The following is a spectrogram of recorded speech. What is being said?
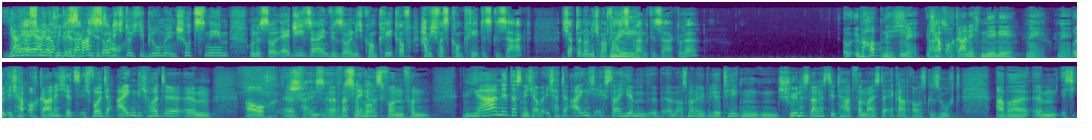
Ja, du ja, hast ja, mir doch gesagt, ich soll dich durch die Blume in Schutz nehmen und es soll edgy sein, wir sollen nicht konkret drauf. Habe ich was Konkretes gesagt? Ich habe da noch nicht mal Weißbrand gesagt, oder? Überhaupt nicht. Nee, ich also. habe auch gar nicht, nee, nee. Nee, nee. Und ich habe auch gar nicht jetzt, ich wollte eigentlich heute ähm, auch äh, Scheiße, in- was längeres von von ja, nee, das nicht, aber ich hatte eigentlich extra hier äh, aus meiner Bibliothek ein, ein schönes langes Zitat von Meister Eckhart rausgesucht, aber ähm, ich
